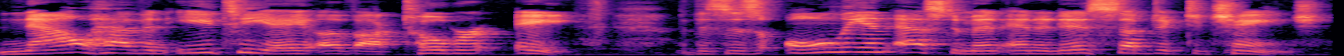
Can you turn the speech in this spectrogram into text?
now have an ETA of October 8th. But this is only an estimate and it is subject to change.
